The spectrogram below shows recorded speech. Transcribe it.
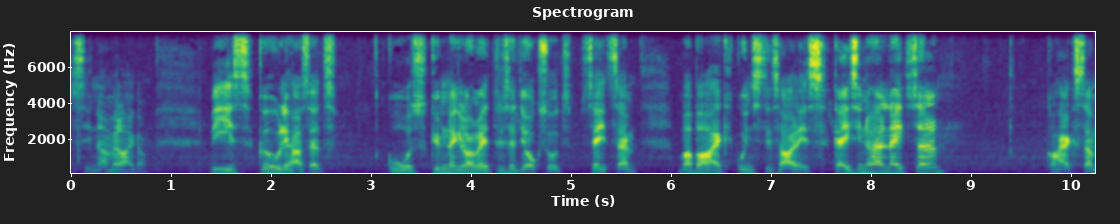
sinna on veel aega. viis, kõhulihased. kuus, kümnekilomeetrised jooksud. seitse, vaba aeg kunstisaalis. käisin ühel näitusel. kaheksa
